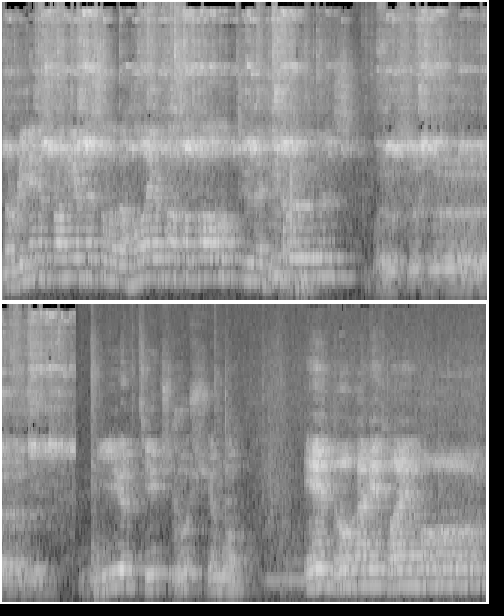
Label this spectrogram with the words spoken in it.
The reading is from the epistle of the Holy Apostle Paul to the Hebrews. Мир течущему и духами твоему,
